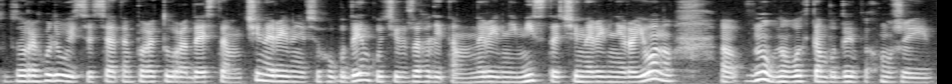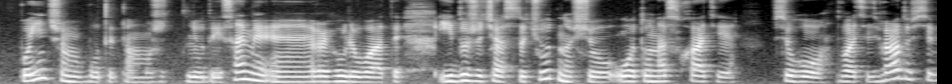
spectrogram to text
тобто регулюється ця температура десь там чи на рівні всього будинку, чи взагалі там на рівні міста, чи на рівні району. Ну, В нових там будинках може і по-іншому бути, там можуть люди і самі е, регулювати. І дуже часто чутно, що от у нас в хаті всього 20 градусів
